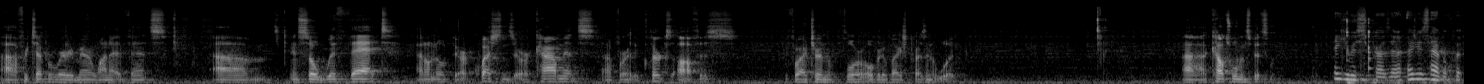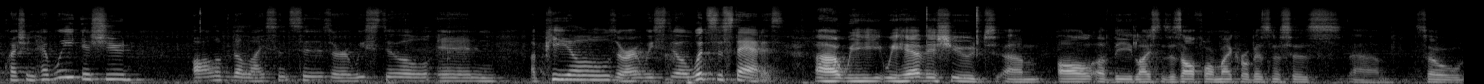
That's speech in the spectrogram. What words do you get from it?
uh, for temporary marijuana events. Um, And so with that, I don't know if there are questions or comments uh, for the clerk's office before I turn the floor over to Vice President Wood. Councilwoman Spitzley. Thank you, Mr. President. I just have a quick question. Have we issued all of the licenses, or are we still in appeals, or are we still, what's the status? Uh, We, we have issued um, all of the licenses, all four micro businesses. um, So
